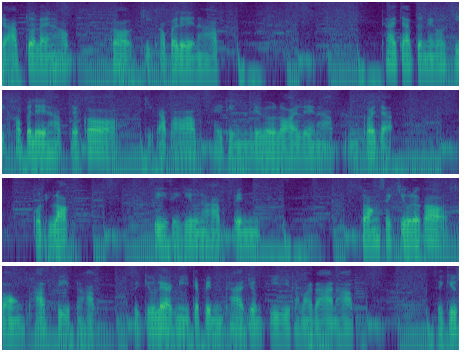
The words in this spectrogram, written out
จะอัพตัวอะไรนะครับ ก็คลิกเข้าไปเลยนะครับ ถ้าจะอัพตัวไหนก็คลิกเข้าไปเลยนะครับ แล้วก็คลิกอัพอัพอพให้ถึงเลเวลร้อยเลยนะครับ มันก็จะปลดล็อก4สกิลนะครับ เป็น2สกิลแล้วก็2พาสซีฟนะครับ สกิลแรกนี่จะเป็นท่าโจมตีธรรมดานะครับ สกิล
